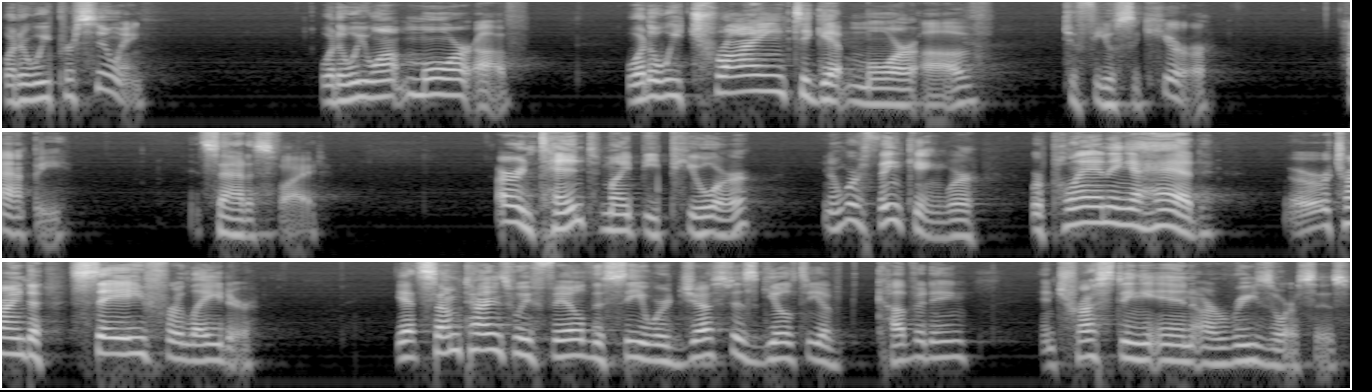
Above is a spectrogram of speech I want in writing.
what are we pursuing? What do we want more of? What are we trying to get more of to feel secure, happy, and satisfied? Our intent might be pure. You know, we're thinking, we're, we're planning ahead, we're trying to save for later. Yet sometimes we fail to see we're just as guilty of coveting and trusting in our resources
